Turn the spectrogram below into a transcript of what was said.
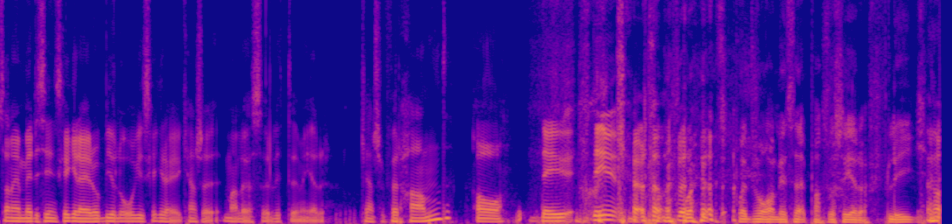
sådana här medicinska grejer och biologiska grejer kanske man löser lite mer kanske för hand. Ja, det är ju... Det är ju på, på, på ett vanligt så här passagerarflyg. Ja.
